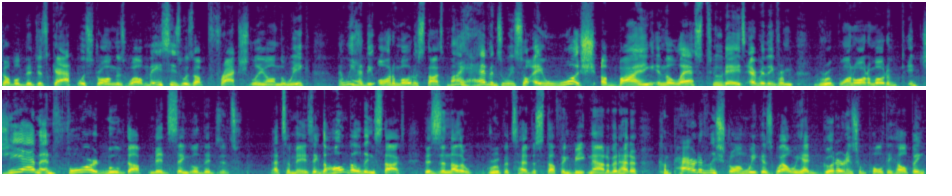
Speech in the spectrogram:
double digits. Gap was strong as well. Macy's was up fractionally on the week. Then we had the automotive stocks. My heavens, we saw a whoosh of buying in the last two days. Everything from Group 1 Automotive, GM and Ford moved up mid single digits. That's amazing. The home building stocks, this is another group that's had the stuffing beaten out of it, had a comparatively strong week as well. We had good earnings from Pulte helping.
